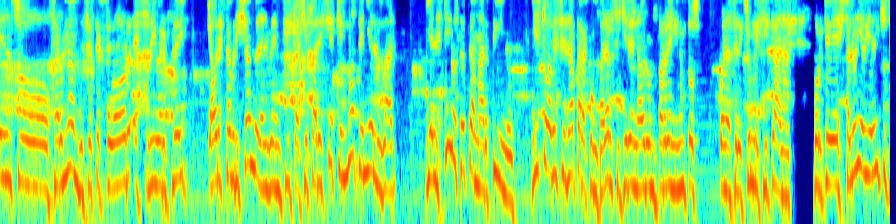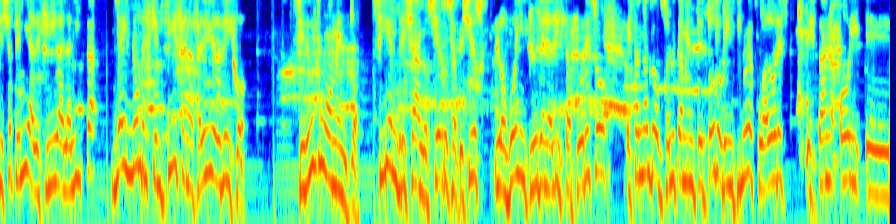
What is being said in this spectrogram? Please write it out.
Enzo Fernández, este jugador ex River Plate, que ahora está brillando en el Benfica, que parecía que no tenía lugar y al estilo Tata Martino. Y esto a veces da para comparar, si quieren, ahora un par de minutos con la selección mexicana, porque Scaloni había dicho que ya tenía definida la lista y hay nombres que empiezan a salir, dijo, si de último momento siguen brillando ciertos apellidos, los voy a incluir en la lista. Por eso están dando absolutamente todo. 29 jugadores están hoy eh,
